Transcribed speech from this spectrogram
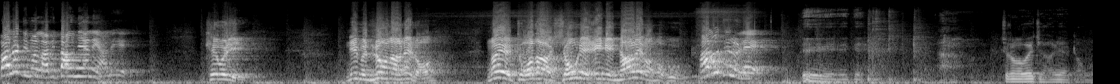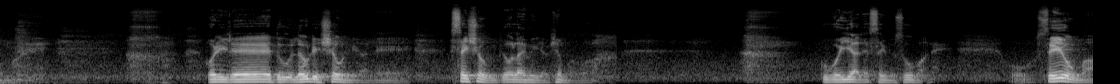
ဘာလို့ဒီမှာလာပြီးတောင်းနေနေရလဲ ခေဝရီနေမလွန်လာနဲ့တော့ငါရဲ့ဒေါသရုံးနေအိမ်နေနားလဲမှာမဟုတ်ဘူးဘာလို့ထင်လို့လဲအေးကဲကျွန်တော်ပဲကြားရတောင်းပါမှာဝရီလဲသူအလုပ်တွေရှုပ်နေတာနဲ့စိတ်ရှုပ်ပြီးပြောလိုက်မိတာဖြစ်မှာပါကိုကိုကြီးကလည်းစိတ်မဆိုးပါနဲ့ဟိုဆေးရုံမှာ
